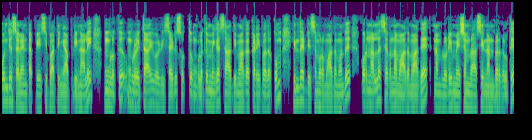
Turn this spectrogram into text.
கொஞ்சம் சைலண்ட்டாக பேசி பார்த்தீங்க அப்படின்னாலே உங்களுக்கு உங்களுடைய தாய் வழி சைடு சொத்து உங்களுக்கு மிக சாத்தியமாக கிடைப்பதற்கும் இந்த டிசம்பர் மாதம் வந்து ஒரு நல்ல சிறந்த மாதமாக நம்மளுடைய மேஷம் ராசி நண்பர்களுக்கு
